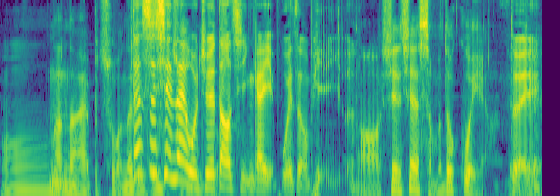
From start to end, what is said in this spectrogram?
哦，那那还不错。那但是现在我觉得道奇应该也不会这么便宜了。哦，现现在什么都贵啊。对，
